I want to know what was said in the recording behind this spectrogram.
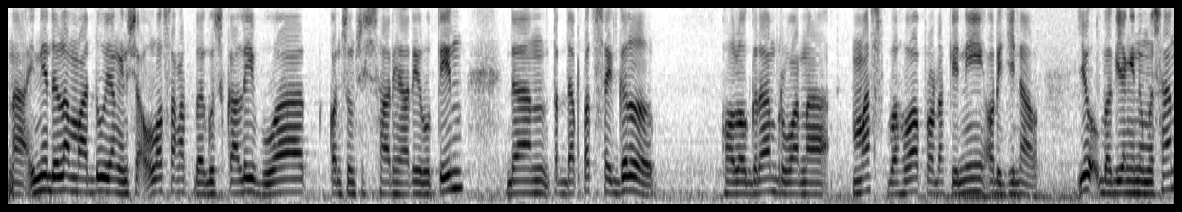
Nah, ini adalah madu yang insya Allah sangat bagus sekali buat konsumsi sehari-hari rutin dan terdapat segel hologram berwarna emas bahwa produk ini original. Yuk, bagi yang ingin memesan,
